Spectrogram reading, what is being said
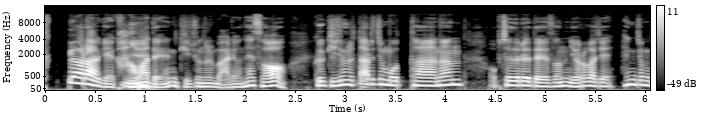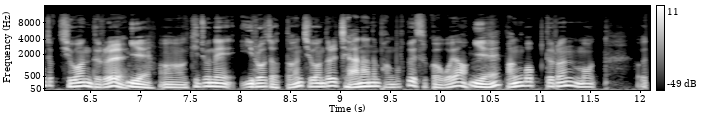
특별하게 강화된 기준을 마련해서 그 기준을 따르지 못하는 업체들에 대해서는 여러 가지 행정적 지원들을 예. 어, 기존에 이루어졌던 지원들을 제한하는 방법도 있을 거고요. 예. 방법들은 뭐 어,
